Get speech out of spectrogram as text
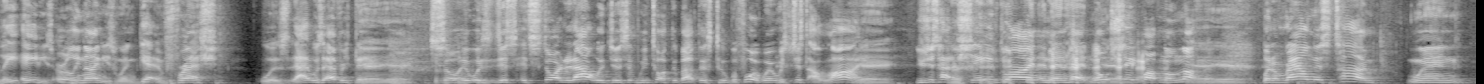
late '80s, early '90s when getting fresh was that was everything. Yeah, yeah. So it was just it started out with just we talked about this too before where it was just a line. Yeah. You just had a shaved line and then head, no shape up, no nothing. Yeah, yeah. But around this time when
